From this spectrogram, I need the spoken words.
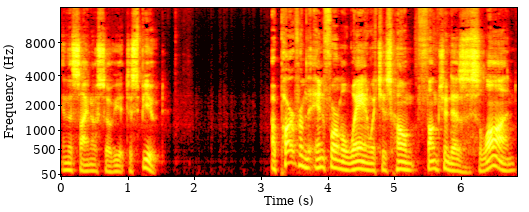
in the Sino Soviet dispute. Apart from the informal way in which his home functioned as a salon,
